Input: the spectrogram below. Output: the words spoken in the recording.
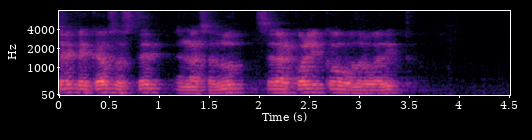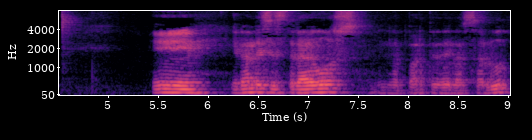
Cree que causa usted en la salud ser alcohólico o drogadicto? Eh, grandes estragos en la parte de la salud.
